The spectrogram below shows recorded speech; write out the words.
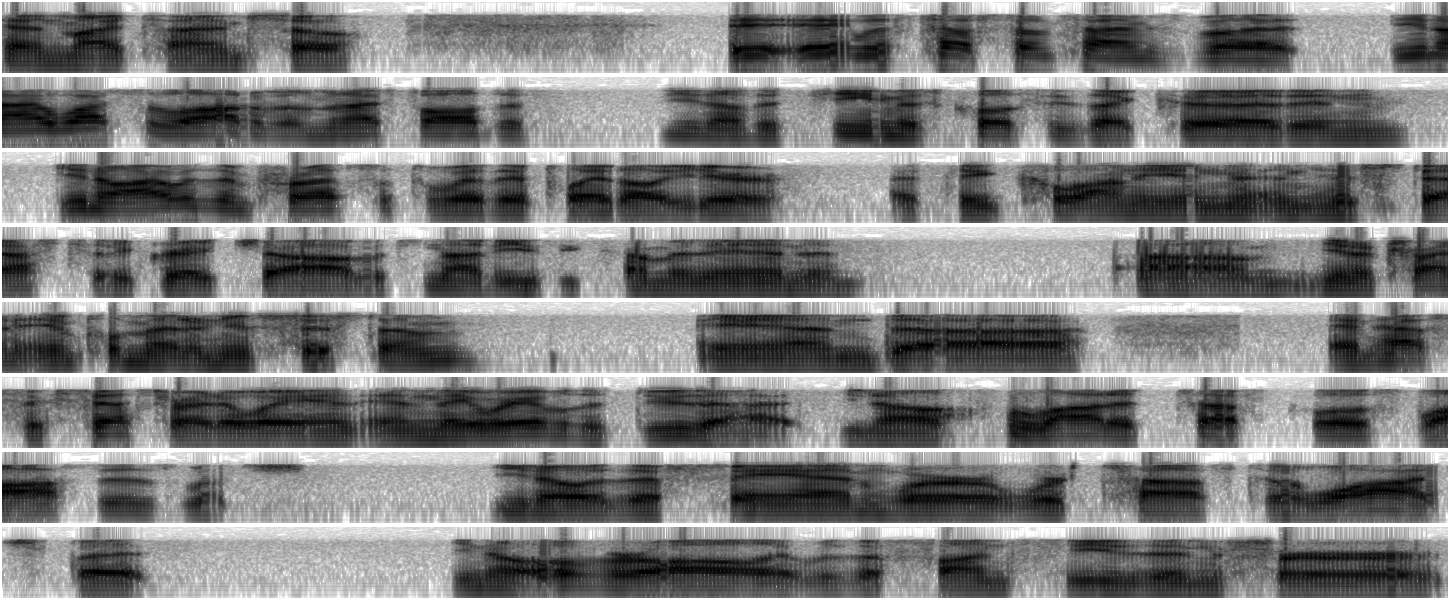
10 my time. So it, it was tough sometimes, but, you know, I watched a lot of them and I followed the, you know, the team as closely as I could. And, you know, I was impressed with the way they played all year. I think Kalani and, and his staff did a great job. It's not easy coming in and, um, you know, trying to implement a new system and, uh, and have success right away. And, and they were able to do that. You know, a lot of tough, close losses, which, you know, as a fan were, were tough to watch, but, you know, overall it was a fun season for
